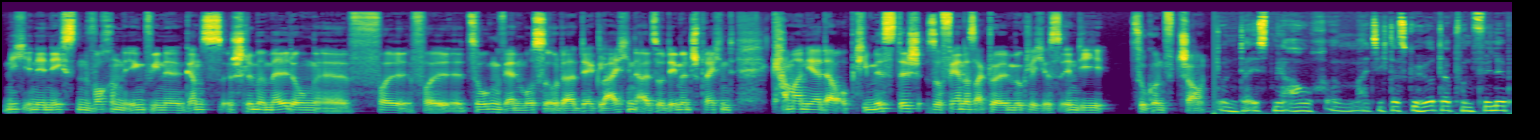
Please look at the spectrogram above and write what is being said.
nicht in den nächsten Wochen irgendwie eine ganz schlimme Meldung Meldung äh, voll, vollzogen werden muss oder dergleichen. Also dementsprechend kann man ja da optimistisch, sofern das aktuell möglich ist, in die Zukunft schauen. Und da ist mir auch, ähm, als ich das gehört habe von Philipp,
